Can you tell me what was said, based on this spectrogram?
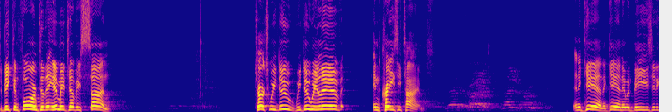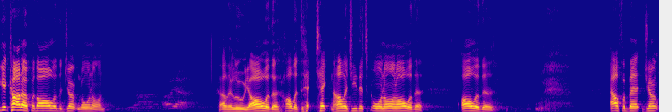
To be conformed to the image of his son. Church, we do, we do, we live in crazy times. And again, again, it would be easy to get caught up with all of the junk going on. Hallelujah. All of the all of the technology that's going on, all of the all of the alphabet junk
